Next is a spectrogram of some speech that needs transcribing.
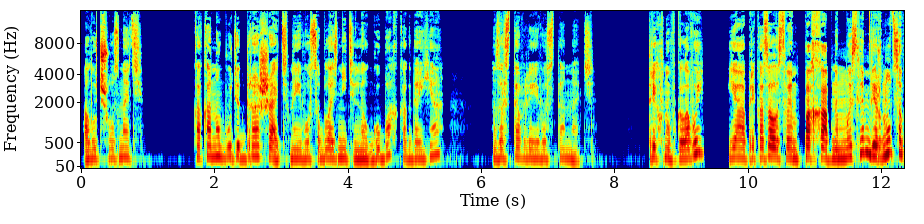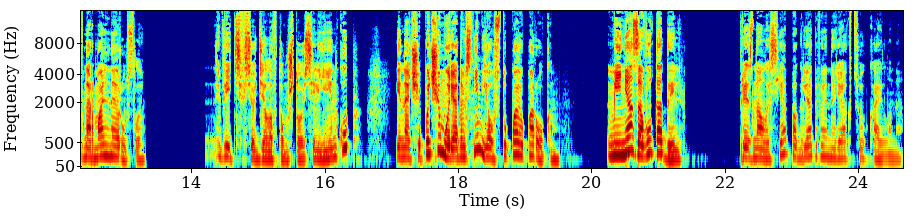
А лучше узнать, как оно будет дрожать на его соблазнительных губах, когда я заставлю его стонать. Тряхнув головой, я приказала своим похабным мыслям вернуться в нормальное русло. Ведь все дело в том, что Селье инкуб, иначе почему рядом с ним я уступаю порокам? «Меня зовут Адель», — призналась я, поглядывая на реакцию Кайлона.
